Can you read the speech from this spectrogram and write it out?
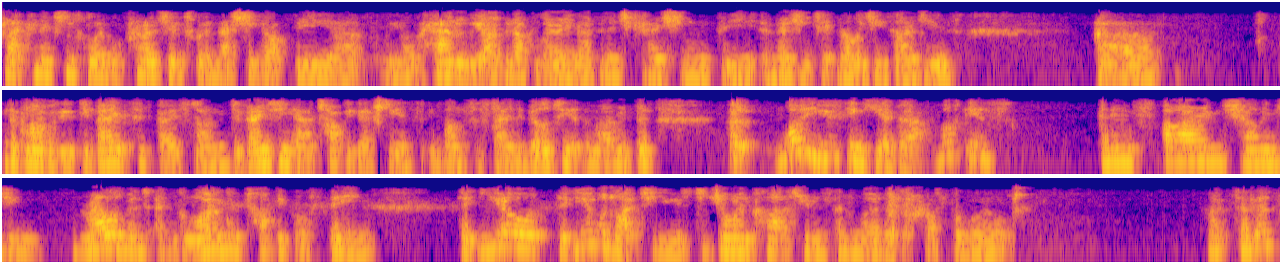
Flat Connections Global Project, we're mashing up the, uh, you know, how do we open up learning, open education with the emerging technologies ideas. Uh, the Global Youth Debates is based on debating. Our topic actually is, is on sustainability at the moment. But, but what are you thinking about? What is an inspiring, challenging, relevant and global topic or theme that you that you would like to use to join classrooms and learners across the world. Right, so let's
